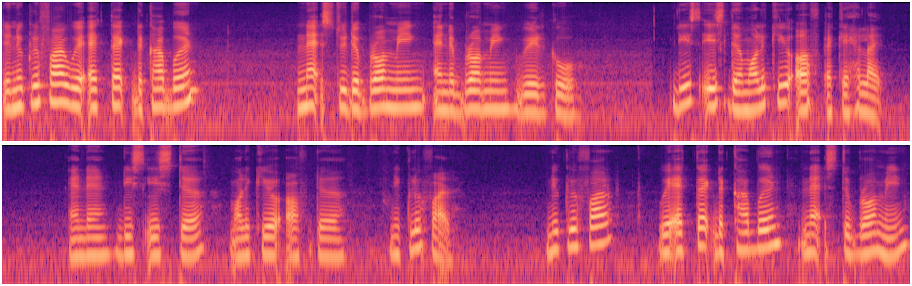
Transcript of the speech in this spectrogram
The nucleophile will attack the carbon next to the bromine and the bromine will go. This is the molecule of alkyl halide and then this is the molecule of the nucleophile. Nucleophile will attack the carbon next to bromine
